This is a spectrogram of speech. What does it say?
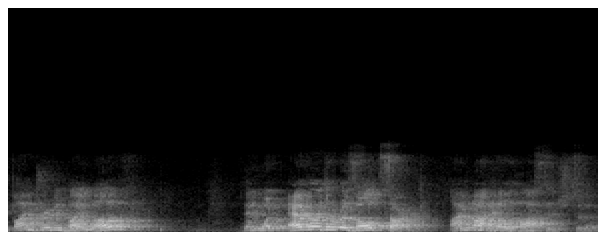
If I'm driven by love, then whatever the results are, I'm not held hostage to them.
